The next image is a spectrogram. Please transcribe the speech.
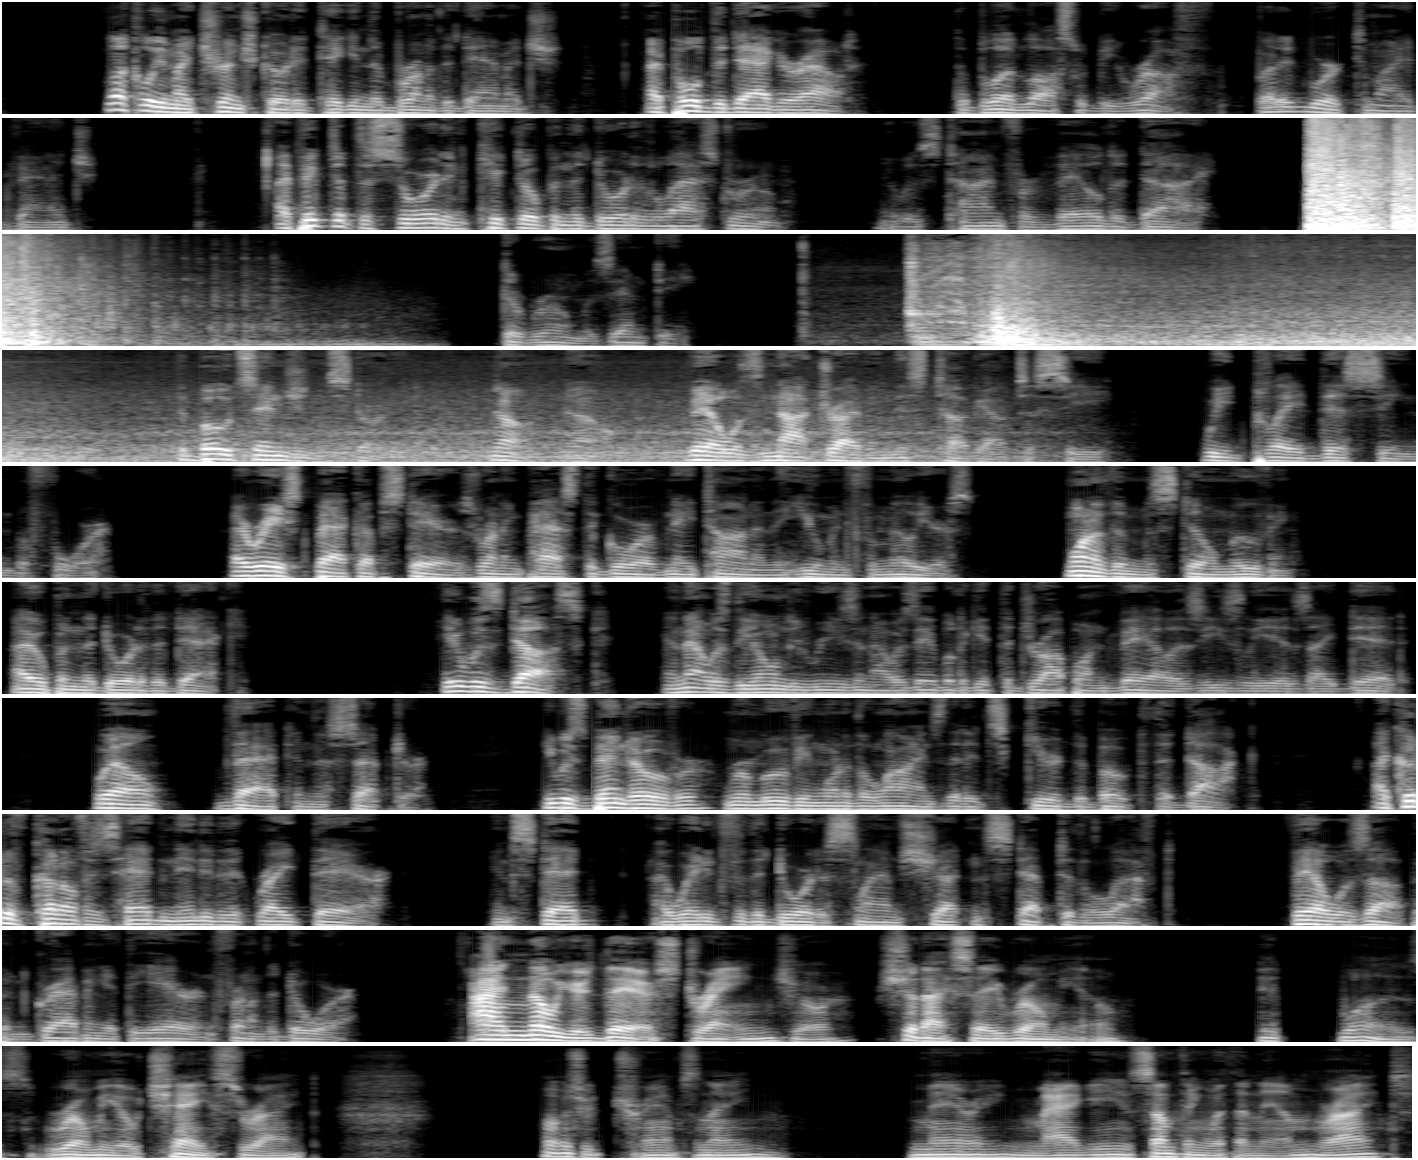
Luckily, my trench coat had taken the brunt of the damage. I pulled the dagger out. The blood loss would be rough, but it worked to my advantage. I picked up the sword and kicked open the door to the last room. It was time for Vale to die. The room was empty. The boat's engine started. No, no. Vale was not driving this tug out to sea. We'd played this scene before. I raced back upstairs, running past the gore of Natan and the human familiars. One of them was still moving. I opened the door to the deck. It was dusk, and that was the only reason I was able to get the drop on Vale as easily as I did. Well, that and the scepter. He was bent over, removing one of the lines that had skewered the boat to the dock. I could have cut off his head and ended it right there. Instead, I waited for the door to slam shut and stepped to the left. Vale was up and grabbing at the air in front of the door. I know you're there, Strange, or should I say Romeo? It was Romeo Chase, right? What was your tramp's name? Mary, Maggie, something with an M, right?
